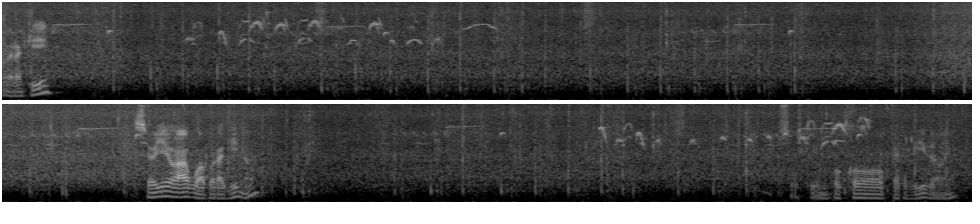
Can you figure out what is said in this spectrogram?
A ver aquí. Se oye agua por aquí, ¿no? Pues estoy un poco perdido, ¿eh?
